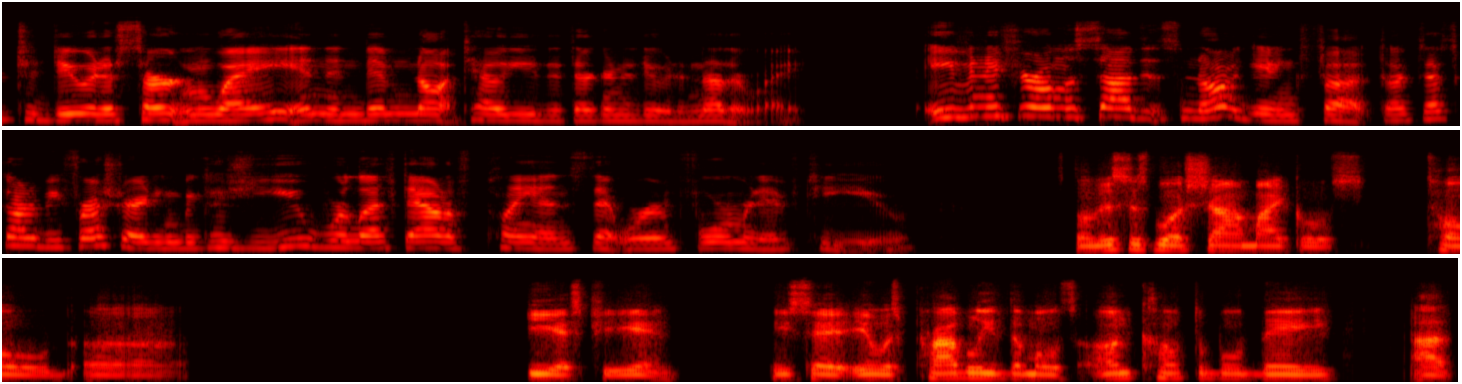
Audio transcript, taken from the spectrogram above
to do it a certain way and then them not tell you that they're gonna do it another way. Even if you're on the side that's not getting fucked, like that's gotta be frustrating because you were left out of plans that were informative to you. So this is what Shawn Michaels told uh, ESPN. He said it was probably the most uncomfortable day I've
